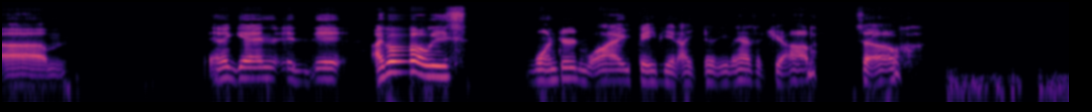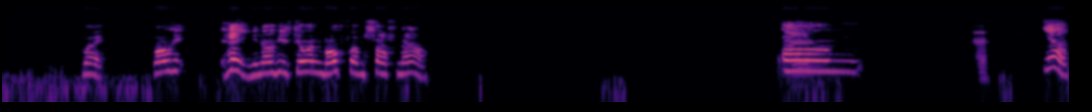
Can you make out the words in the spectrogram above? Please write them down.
Um, and again, it, it, I've always wondered why Fabian Aichner even has a job. So Right. Well, he, hey, you know he's doing well for himself now. Um, yeah,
